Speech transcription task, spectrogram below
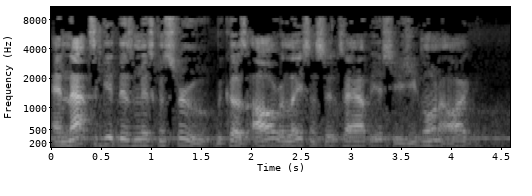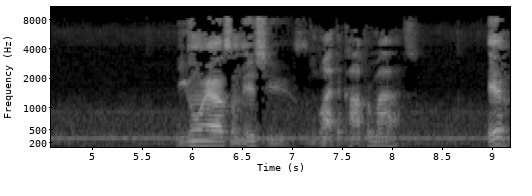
And not to get this misconstrued, because all relationships have issues. You're going to argue. You're going to have some issues. You're gonna have to compromise. Yeah.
